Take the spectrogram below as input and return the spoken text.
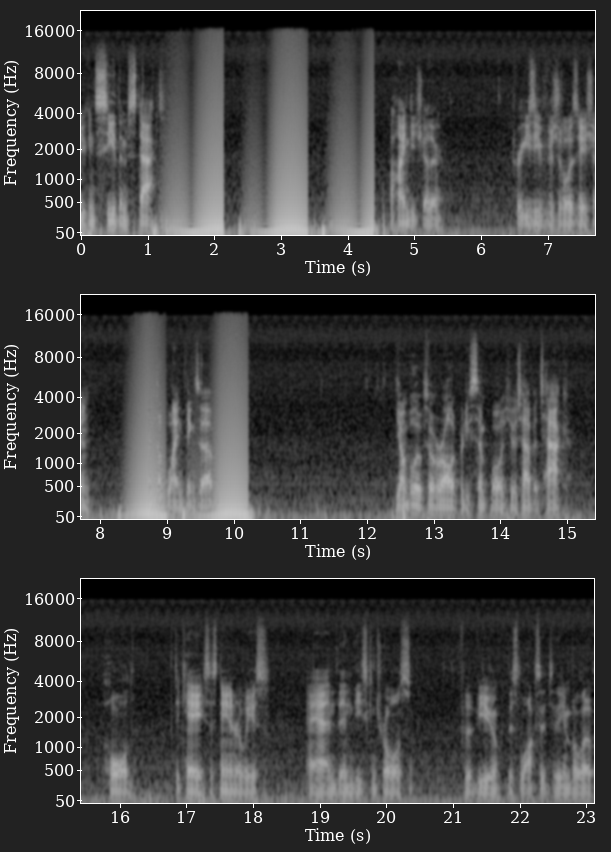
you can see them stacked behind each other for easy visualization and help line things up. The envelopes overall are pretty simple. You just have attack, hold, decay, sustain and release, and then these controls for the view. This locks it to the envelope,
